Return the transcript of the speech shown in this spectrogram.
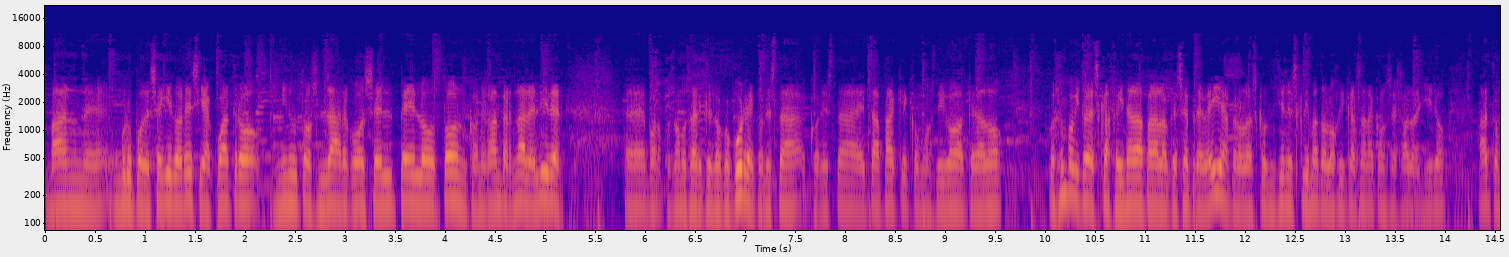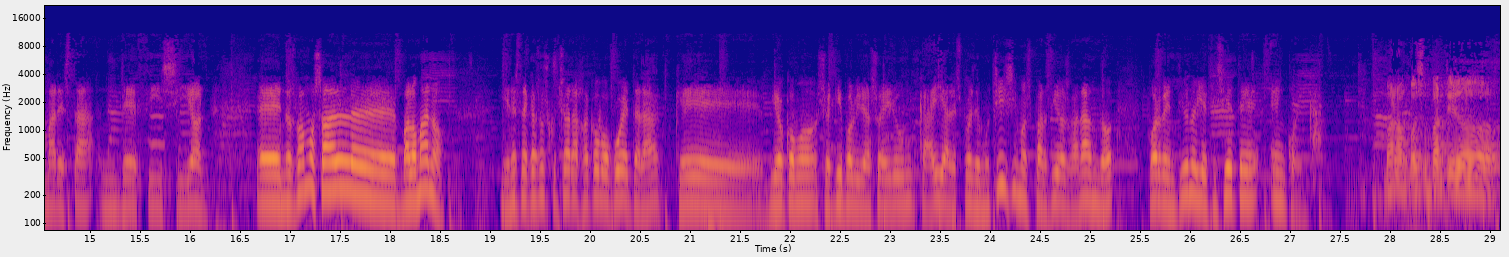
van un grupo de seguidores y a cuatro minutos largos el pelotón con Egan Bernal, el líder. Eh, bueno, pues vamos a ver qué es lo que ocurre con esta, con esta etapa que, como os digo, ha quedado pues un poquito descafeinada para lo que se preveía, pero las condiciones climatológicas han aconsejado al Giro a tomar esta decisión. Eh, nos vamos al eh, balomano. Y en este caso escuchar a Jacobo Cuétara, que vio cómo su equipo, el Vidasoa caía después de muchísimos partidos ganando por 21-17 en Cuenca. Bueno, pues un partido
